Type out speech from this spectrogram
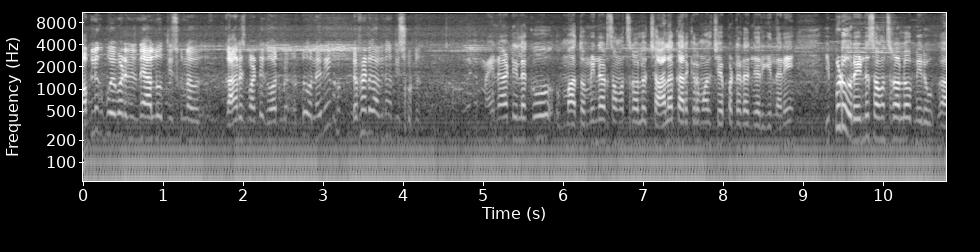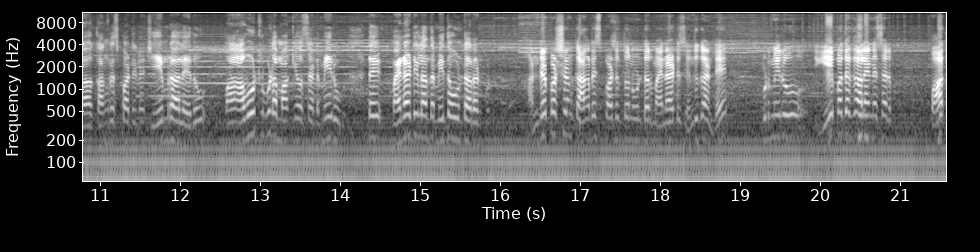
పబ్లిక్ ఉపయోగపడే నిర్ణయాలు తీసుకున్న కాంగ్రెస్ పార్టీ గవర్నమెంట్ అనేది డెఫినెట్గా విధంగా తీసుకుంటుంది. మైనార్టీలకు మా తొమ్మిదిన్నర సంవత్సరాల్లో చాలా కార్యక్రమాలు చేపట్టడం జరిగిందని. ఇప్పుడు రెండు సంవత్సరాల్లో మీరు కాంగ్రెస్ పార్టీ నుంచి ఏం రాలేదు. మా ఆ ఓట్లు కూడా మాకే వస్తాయండి మీరు అంటే మైనార్టీలు అంతా మీతో ఉంటారనుకుంటున్నారు హండ్రెడ్ పర్సెంట్ కాంగ్రెస్ పార్టీతో ఉంటారు మైనార్టీస్. ఎందుకంటే ఇప్పుడు మీరు ఏ పథకాలైనా సరే పాత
